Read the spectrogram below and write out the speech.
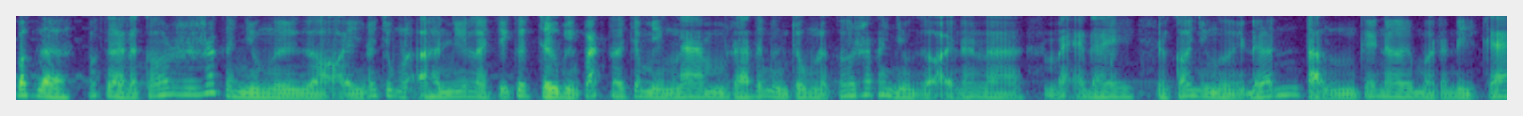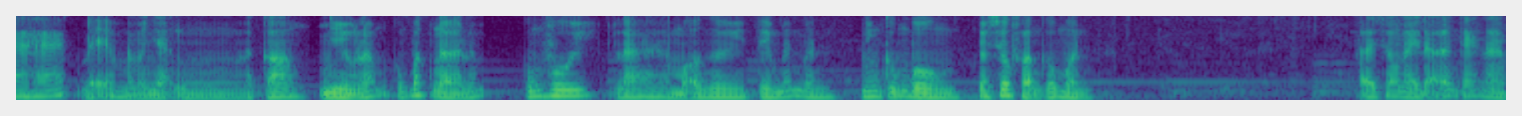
bất ngờ. Bất ngờ là có rất là nhiều người gọi. Nói chung là hình như là chỉ có trừ miền bắc thôi cho miền nam ra tới miền trung là có rất là nhiều gọi. Đó là mẹ đây, rồi có nhiều người đến tận cái nơi mà đi ca hát để mà nhận là con. Nhiều lắm, cũng bất ngờ lắm. Cũng vui là mọi người tìm đến mình, nhưng cũng buồn cho số phận của mình. Ở sau này đỡ cái là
